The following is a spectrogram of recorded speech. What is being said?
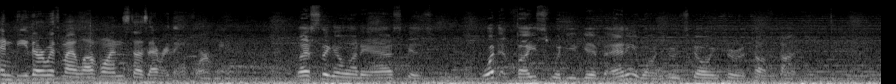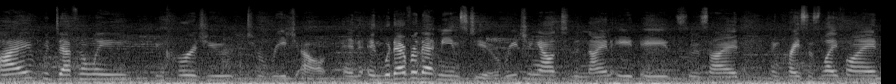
and be there with my loved ones does everything for me. Last thing I want to ask is what advice would you give anyone who's going through a tough time? I would definitely encourage you to reach out and, and whatever that means to you. Reaching out to the 988 Suicide and Crisis Lifeline.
